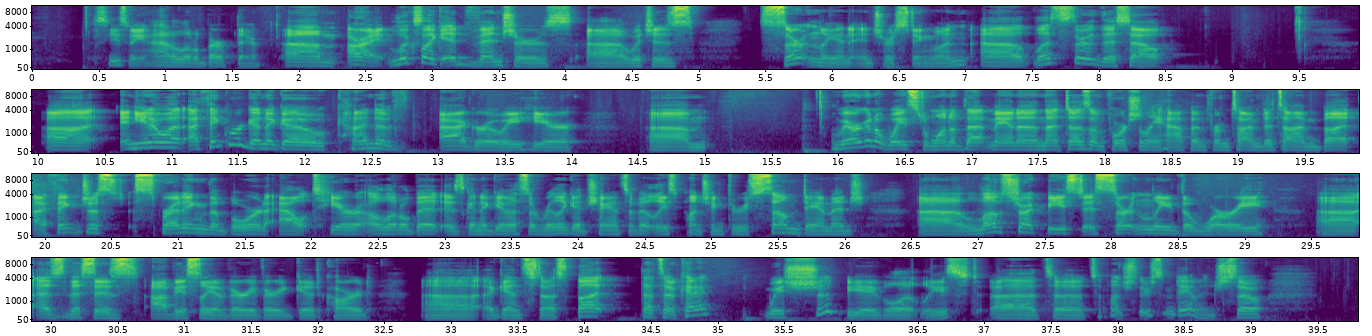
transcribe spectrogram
Excuse me, I had a little burp there. Um, all right, looks like Adventures, uh, which is certainly an interesting one. Uh, let's throw this out. Uh, and you know what? I think we're gonna go kind of aggro-y here. Um, we are gonna waste one of that mana, and that does unfortunately happen from time to time, but I think just spreading the board out here a little bit is gonna give us a really good chance of at least punching through some damage. Uh, Lovestruck Beast is certainly the worry, uh, as this is obviously a very, very good card uh, against us, but that's okay we should be able at least uh, to, to punch through some damage. So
